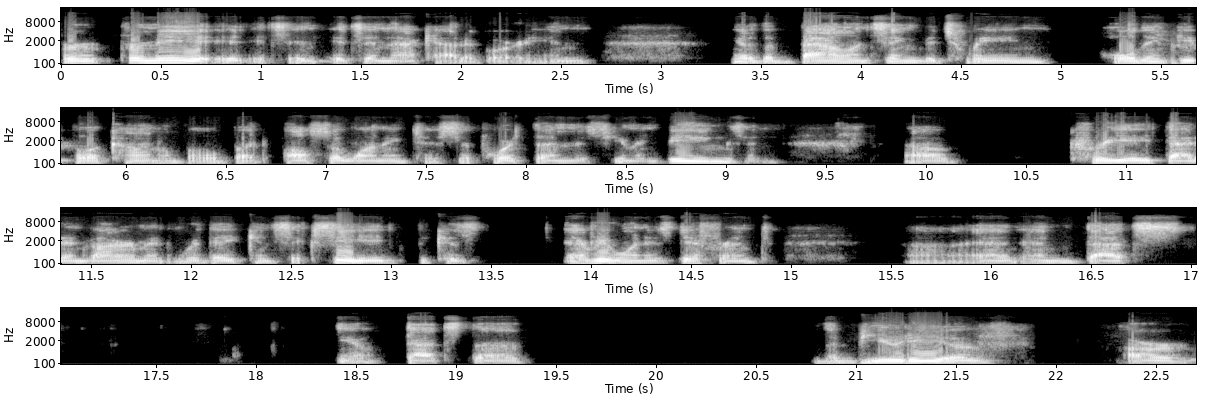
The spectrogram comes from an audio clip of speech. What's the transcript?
for, for me, it, it's, in, it's in that category. And, you know, the balancing between holding people accountable, but also wanting to support them as human beings and uh, create that environment where they can succeed because everyone is different. Uh, and and that's you know that's the the beauty of our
